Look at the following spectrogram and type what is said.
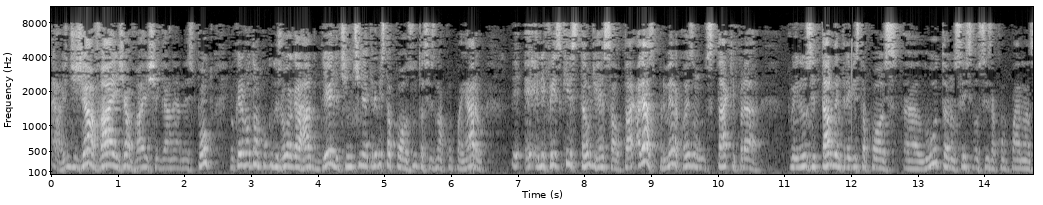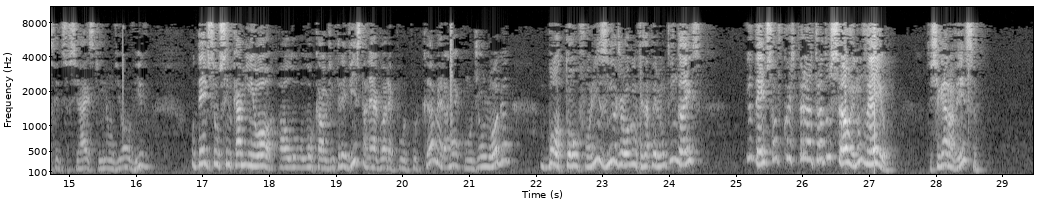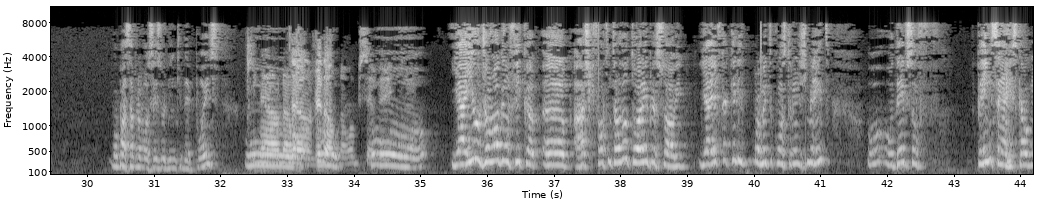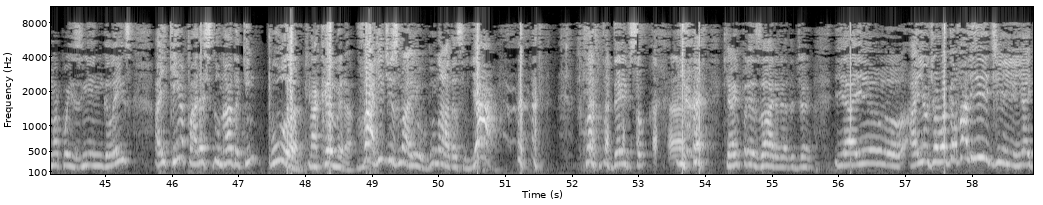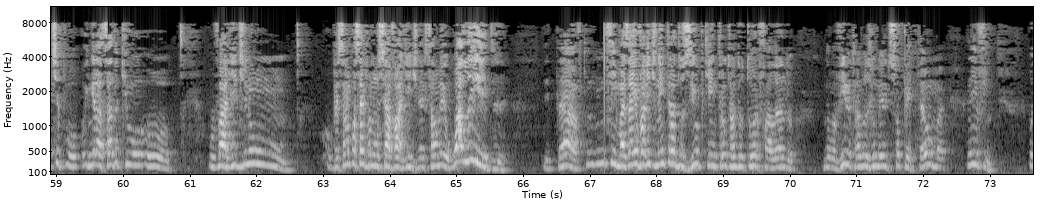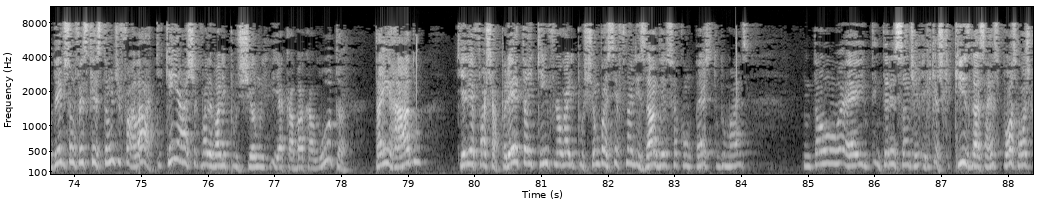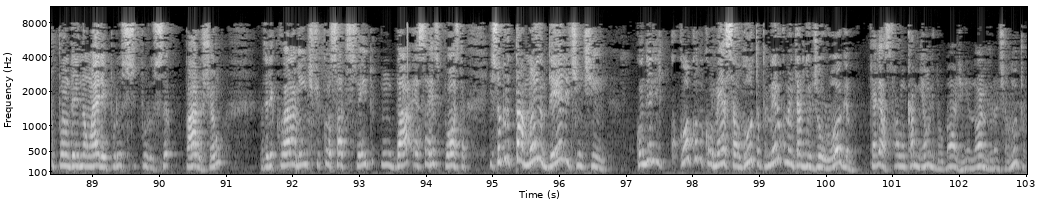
É, a gente já vai, já vai chegar né, nesse ponto. Eu queria voltar um pouco do jogo agarrado dele. Tinha, tinha entrevista pós-luta, vocês não acompanharam. Ele fez questão de ressaltar. Aliás, primeira coisa, um destaque para o inusitado da entrevista pós-luta. Não sei se vocês acompanham nas redes sociais, quem não viu ao vivo. o Davidson se encaminhou ao local de entrevista, né? Agora é por, por câmera, né? Com o Joe Logan, botou o fonezinho, o Joe Logan fez a pergunta em inglês e o Davidson ficou esperando a tradução e não veio. Vocês chegaram a ver isso? Vou passar para vocês o link depois. O, não, não, não, não, não observei. O, e aí o Joe Logan fica, uh, acho que falta um tradutor, hein, pessoal? E, e aí fica aquele momento constrangimento. O, o Davidson pensa em arriscar alguma coisinha em inglês. Aí quem aparece do nada, quem pula na câmera? Valide Ismail, do nada assim, ya! do lado do Davidson, que é o empresário né, do John. E aí o, aí o John Logan valide! E aí, tipo, engraçado é que o, o, o valide não. O pessoal não consegue pronunciar valide, né? Eles falam meio Walid! E tal. Enfim, mas aí o valide nem traduziu, porque entrou o tradutor falando no ouvido, traduziu meio de sopetão, mas, enfim. O Davidson fez questão de falar que quem acha que vai levar ele para o chão e acabar com a luta, tá errado, que ele é faixa preta e quem jogar ele para o chão vai ser finalizado, isso acontece e tudo mais. Então é interessante, ele acho que quis dar essa resposta, lógico que o plano dele não era ir pro, pro, para o chão, mas ele claramente ficou satisfeito em dar essa resposta. E sobre o tamanho dele, Tintin, quando ele quando começa a luta, o primeiro comentário do Joe Rogan, que aliás fala um caminhão de bobagem enorme durante a luta,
